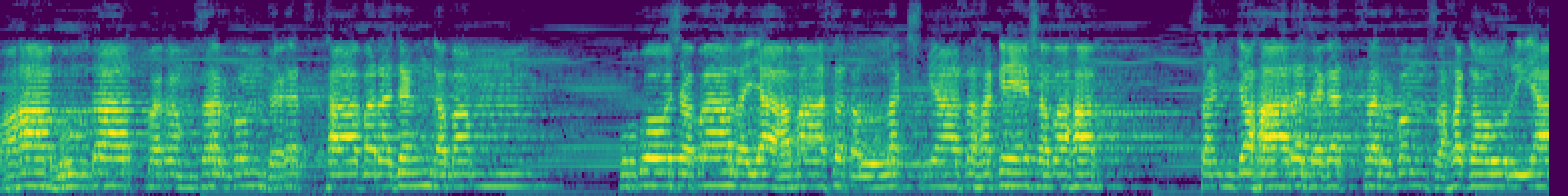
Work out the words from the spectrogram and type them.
महाभूतात्मकम् सर्वम् जगत्स्थापरजङ्गमम् पुपोषपालयामास तल्लक्ष्म्या सह केशवः। सञ्जहार जगत्सर्वम् सह गौर्या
